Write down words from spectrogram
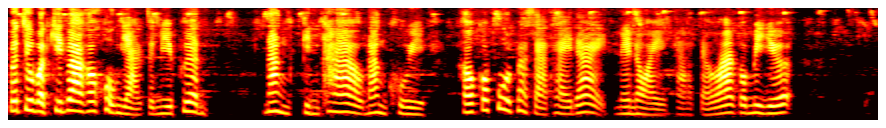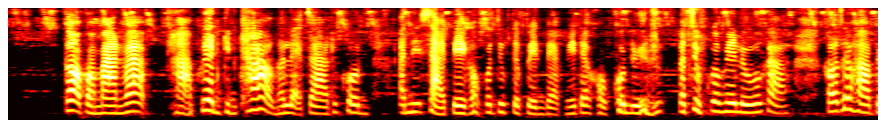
ประจุบอะคิดว่าเขาคงอยากจะมีเพื่อนนั่งกินข้าวนั่งคุย เขาก็พูดภาษาไทยได้หน่อยๆค่ะ แต่ว่าก็ไม่เยอะ ก็ประมาณว่าหาเพื่อนกินข้าวนั่นแหละจ้าทุกคน อันนี้สายเปย์ของประจุบจะเป็นแบบนี้แต่ของคนอื่นประจุบก็ไม่รู้ค่ะ เขาจะพาไป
